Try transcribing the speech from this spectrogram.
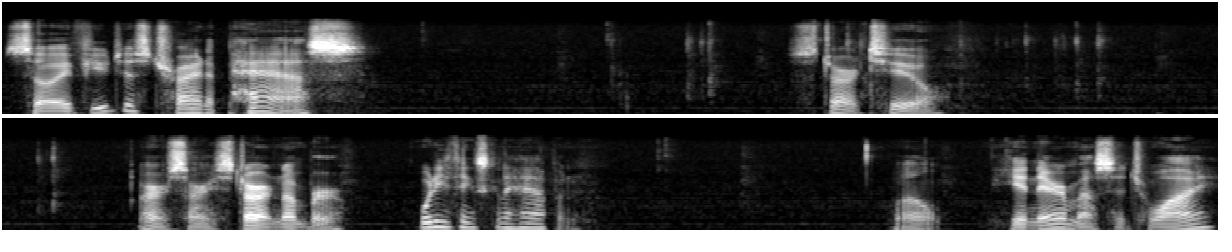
So if you just try to pass star 2, or sorry, star number, what do you think is going to happen? Well, you get an error message. Why?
